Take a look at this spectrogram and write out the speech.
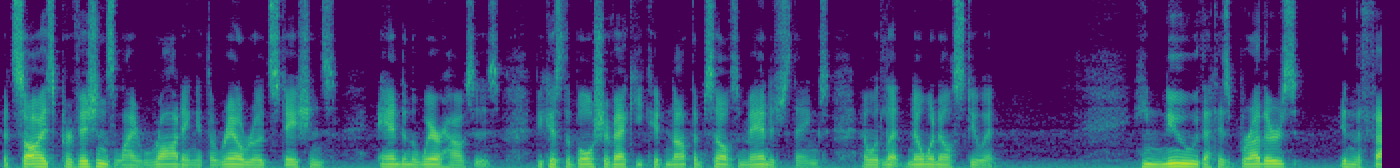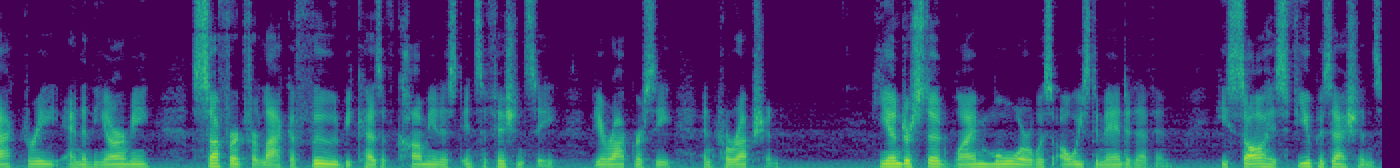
but saw his provisions lie rotting at the railroad stations and in the warehouses because the Bolsheviki could not themselves manage things and would let no one else do it. He knew that his brothers in the factory and in the army suffered for lack of food because of communist insufficiency, bureaucracy, and corruption. He understood why more was always demanded of him. He saw his few possessions,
